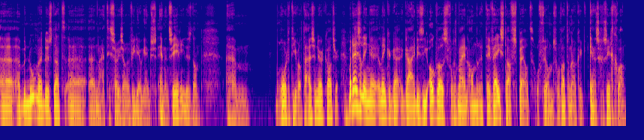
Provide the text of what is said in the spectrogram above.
eh, eh, benoemen. Dus dat, eh, eh, nou het is sowieso een videogames en een serie. Dus dan ehm, hoort het hier wel thuis in Nerd Culture. Maar deze linker, linker gu- guy, dus die ook wel eens volgens mij een andere tv-staf speelt. Of films of wat dan ook. Ik ken zijn gezicht gewoon.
